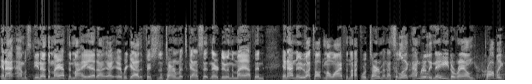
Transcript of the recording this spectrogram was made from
And I, I was, you know, the math in my head. I, I, every guy that fishes a tournament's kind of sitting there doing the math, and and I knew. I talked to my wife the night before the tournament. And I said, look, I'm really need around probably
